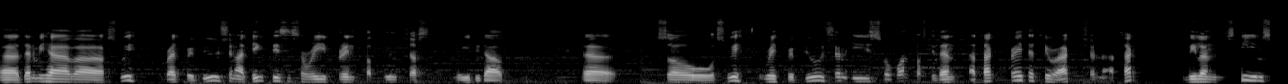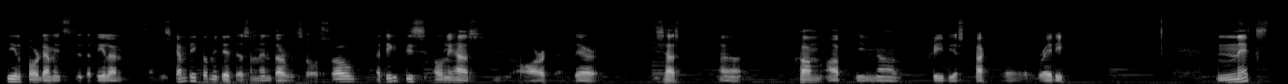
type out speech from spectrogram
Uh, then we have uh, Swift Retribution. I think this is a reprint, but we'll just read it out. Uh, so Swift Retribution is a one-cost event. Attack created hero action. Attack villain schemes. Deal 4 damage to the villain. And this can be committed as a mental resource. So I think this only has new art. And there, this has uh, come up in a previous pack already. Next,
